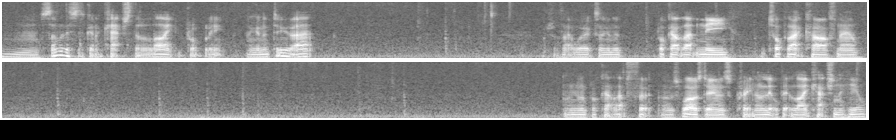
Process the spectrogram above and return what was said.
Hmm, some of this is going to catch the light probably. I'm going to do that. Not sure if that works. I'm going to block out that knee, top of that calf now. I'm going to block out that foot. I was, what I was doing was creating a little bit of light catching the heel.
